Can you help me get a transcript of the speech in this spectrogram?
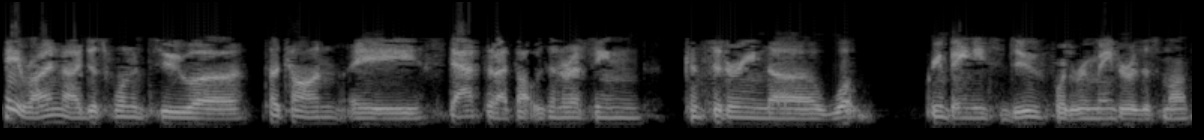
Hey Ryan, I just wanted to uh, touch on a stat that I thought was interesting considering uh, what Green Bay needs to do for the remainder of this month,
